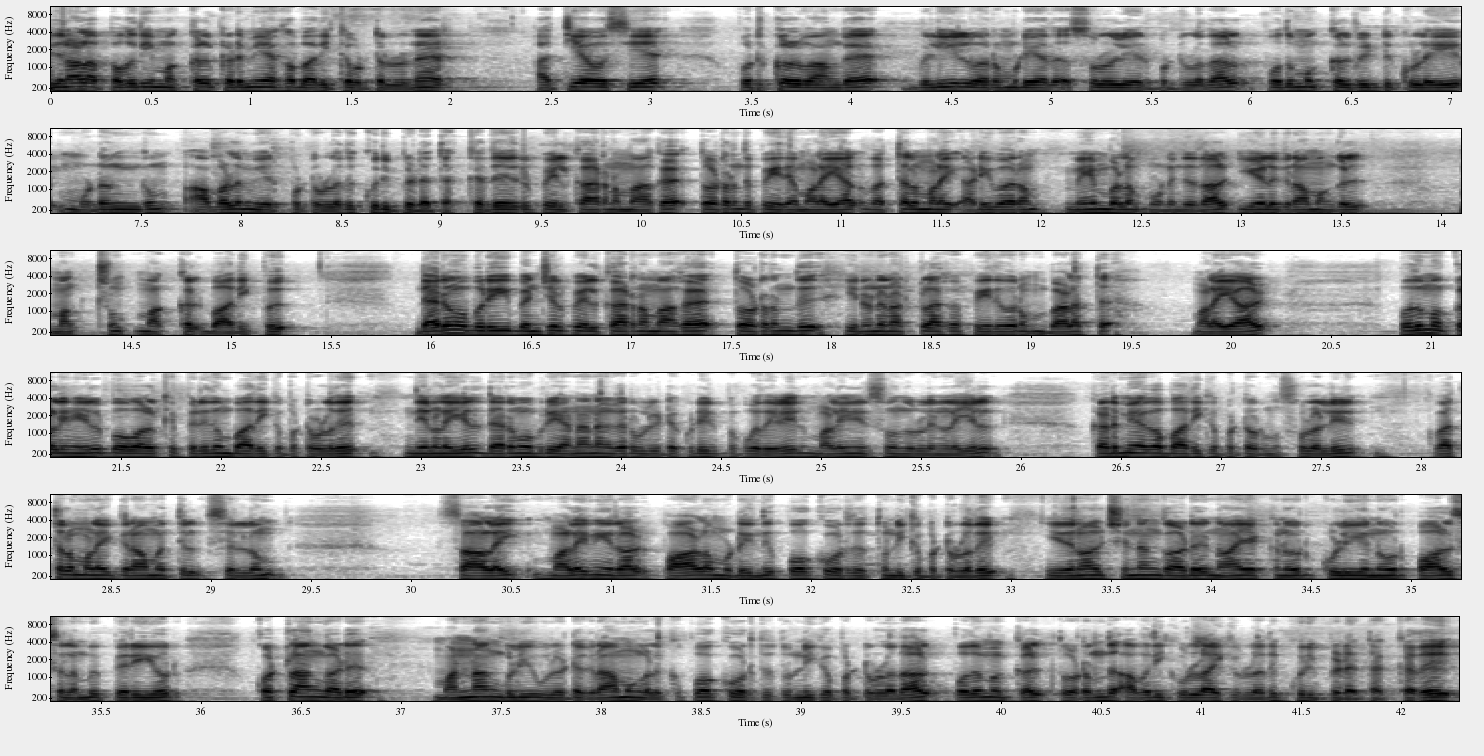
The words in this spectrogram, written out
இதனால் அப்பகுதி மக்கள் கடுமையாக பாதிக்கப்பட்டுள்ளனர். அத்தியாவசிய பொருட்கள் வாங்க வெளியில் வர முடியாத சூழல் ஏற்பட்டுள்ளதால் பொதுமக்கள் வீட்டுக்குள்ளேயே முடங்கும் அவலம் ஏற்பட்டுள்ளது குறிப்பிடத்தக்கது. புயல் காரணமாக தொடர்ந்து பெய்த மழையால் வத்தல்மலை அடிவாரம் மேம்பலம் உடைந்ததால் ஏழு கிராமங்கள் மற்றும் மக்கள் பாதிப்பு. தருமபுரி பெஞ்சல் புயல் காரணமாக தொடர்ந்து இரண்டு நாட்களாக பெய்து வரும் பலத்த மழையால் பொதுமக்களின் இயல்பு வாழ்க்கை பெரிதும் பாதிக்கப்பட்டுள்ளது. இந்த நிலையில் தருமபுரி அண்ணாநகர் உள்ளிட்ட குடியிருப்பு பகுதிகளில் மழைநீர் சூழ்ந்துள்ள நிலையில் கடுமையாக பாதிக்கப்பட்டு வரும் சூழலில் வத்தலமலை கிராமத்தில் செல்லும் சாலை மழைநீரால் பாலம் உடைந்து போக்குவரத்து துண்டிக்கப்பட்டுள்ளது. இதனால் சின்னங்காடு நாயக்கனூர் குளியனூர் பால் சிலம்பு பெரியூர் கொட்லாங்காடு மண்ணாங்குழி உள்ளிட்ட கிராமங்களுக்கு போக்குவரத்து துண்டிக்கப்பட்டுள்ளதால் பொதுமக்கள் தொடர்ந்து அவதிக்குள்ளாகியுள்ளது குறிப்பிடத்தக்கது.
